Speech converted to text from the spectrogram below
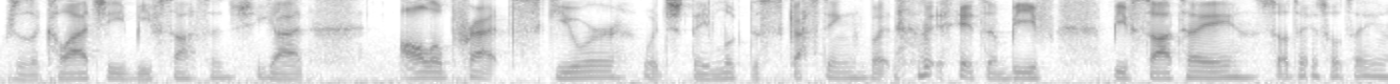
which is a kolache beef sausage. You got Prat skewer, which they look disgusting, but it's a beef beef saute, saute, saute,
